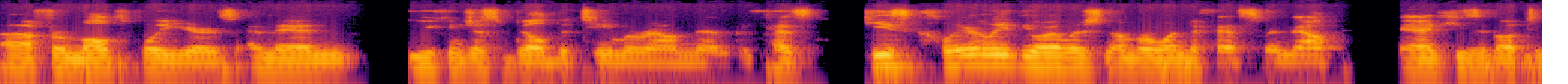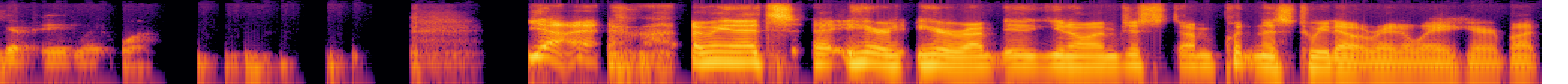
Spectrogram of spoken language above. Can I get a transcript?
uh, for multiple years, and then you can just build the team around them because he's clearly the Oilers' number one defenseman now, and he's about to get paid like one. Yeah, I mean it's uh, here. Here, I'm. You know, I'm just. I'm putting this tweet out right away here, but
